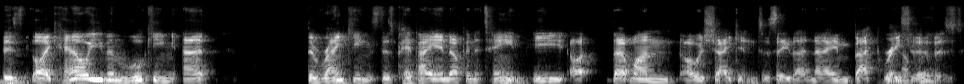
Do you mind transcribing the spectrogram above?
There's like, how even looking at the rankings does Pepe end up in a team? He uh, that one I was shaken to see that name back resurfaced.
